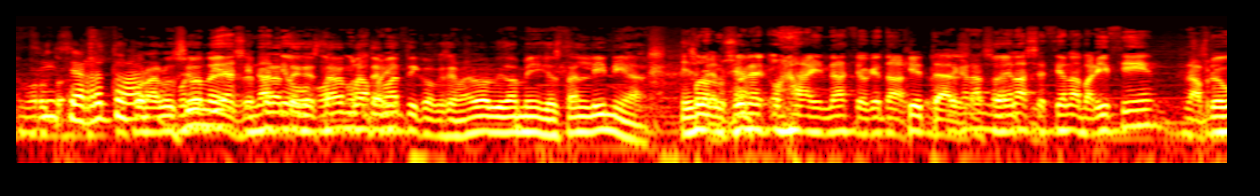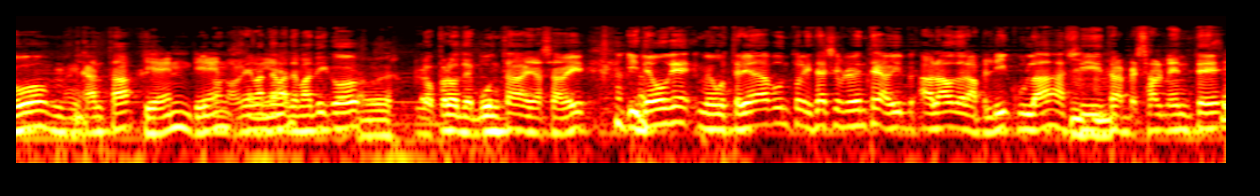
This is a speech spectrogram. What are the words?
Hemos Sí, se ha roto Por alusiones, días, espérate Ignacio. que está Hola, matemático, que se me había olvidado a mí, que está en línea. Es Hola, verdad. Luciano. Hola, Ignacio, ¿qué tal? ¿Qué tal? ganando de la sección Aparici, la apruebo, me encanta. Bien, bien, de genial. matemáticos, A los pelos de punta, ya sabéis. Y tengo que, me gustaría puntualizar simplemente, habéis hablado de la película, así transversalmente, Sí.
